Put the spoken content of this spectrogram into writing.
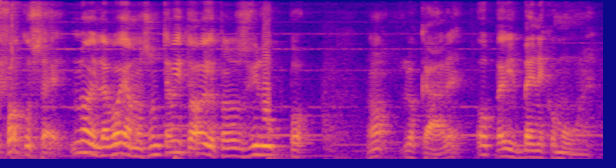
focus è noi lavoriamo su un territorio per lo sviluppo no, locale o per il bene comune.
